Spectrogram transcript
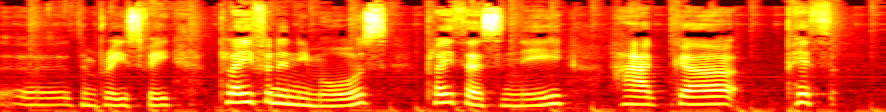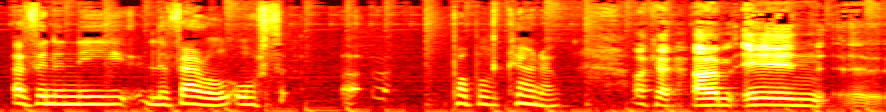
uh, ddim bris fi. Pleif yn ni môs, pleif ni, hag uh, peth a fyna ni leferol wrth uh, pobl. Okay, um, in uh,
